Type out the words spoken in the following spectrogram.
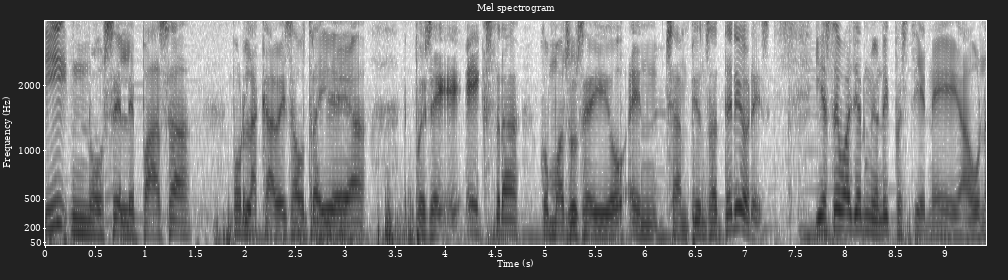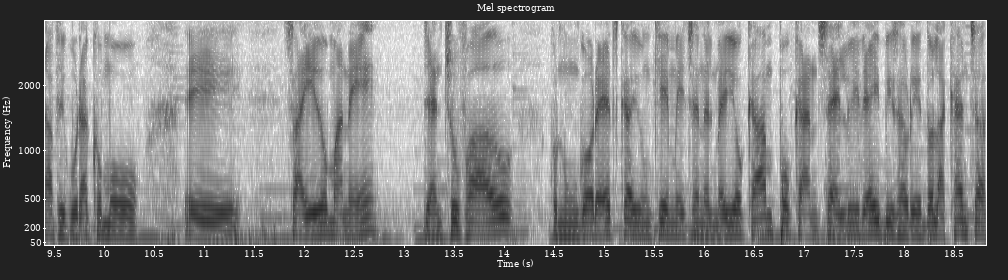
y no se le pasa por la cabeza otra idea pues e, extra como ha sucedido en Champions anteriores. Y este Bayern Múnich pues tiene a una figura como eh, Saido Mané, ya enchufado con un Goretzka y un Kimmich en el medio campo, Cancelo y Davis abriendo la cancha.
